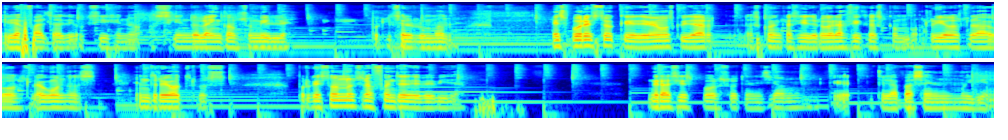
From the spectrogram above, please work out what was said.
y la falta de oxígeno, haciéndola inconsumible por el ser humano. Es por esto que debemos cuidar las cuencas hidrográficas como ríos, lagos, lagunas, entre otros, porque son nuestra fuente de bebida. Gracias por su atención, que, que la pasen muy bien.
